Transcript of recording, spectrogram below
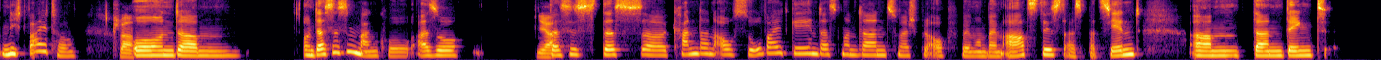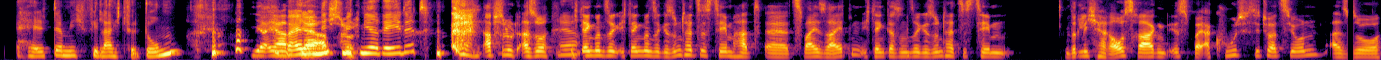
nicht weiter. Klar. Und, ähm, und das ist ein Manko. Also ja. das ist, das äh, kann dann auch so weit gehen, dass man dann zum Beispiel auch, wenn man beim Arzt ist, als Patient, ähm, dann denkt, hält der mich vielleicht für dumm, ja, ja, weil ja, er nicht absolut. mit mir redet. Absolut. Also ich denke, unser, denk, unser Gesundheitssystem hat äh, zwei Seiten. Ich denke, dass unser Gesundheitssystem wirklich herausragend ist bei Akutsituationen. Also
